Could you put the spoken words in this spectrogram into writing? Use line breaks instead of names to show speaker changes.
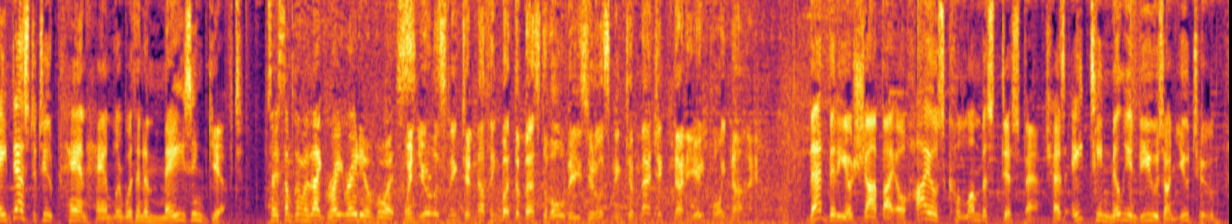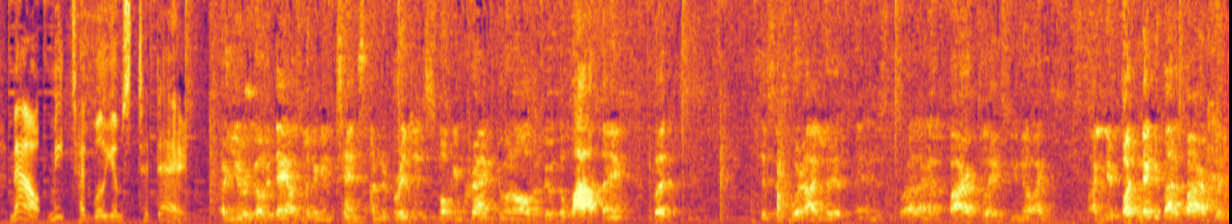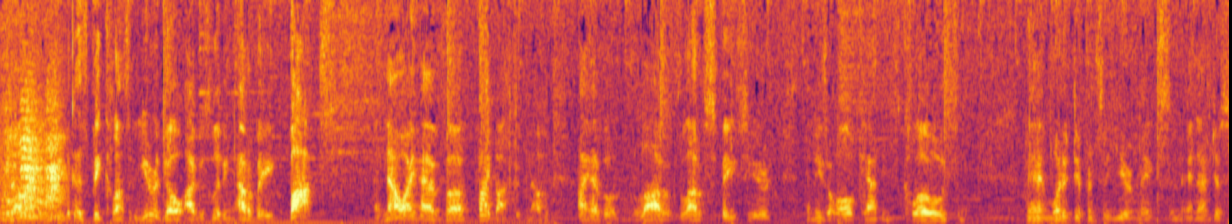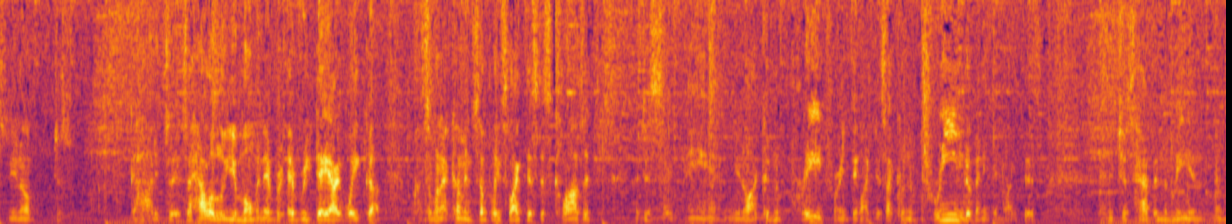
A destitute panhandler with an amazing gift.
Say something with that great radio voice.
When you're listening to nothing but the best of oldies, you're listening to Magic 98.9.
That video shot by Ohio's Columbus Dispatch has 18 million views on YouTube. Now, meet Ted Williams today.
A year ago today, I was living in tents under bridges, smoking crack, doing all the, the, the wild thing. But this is where I live, man. This is where I, I got a fireplace. You know, I I can get butt naked by the fireplace. You know. Look at this big closet. A year ago, I was living out of a box, and now I have uh, five boxes now. I have a lot of lot of space here, and these are all Kathy's clothes. And, man, what a difference a year makes, and, and I just you know just God, it's a, it's a hallelujah moment every every day I wake up. Because when I come in someplace like this, this closet, I just say, man, you know, I couldn't have prayed for anything like this. I couldn't have dreamed of anything like this, and it just happened to me, and, and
